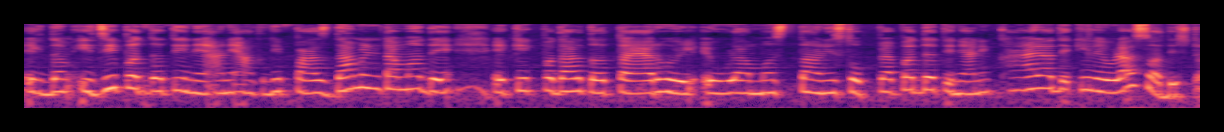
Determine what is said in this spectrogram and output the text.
एकदम इझी पद्धतीने आणि अगदी पाच दहा मिनटामध्ये एक एक पदार्थ तयार होईल. एवढा मस्त आणि सोप्या पद्धतीने आणि खायला देखील एवढा स्वादिष्ट.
